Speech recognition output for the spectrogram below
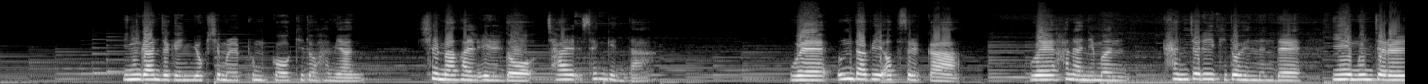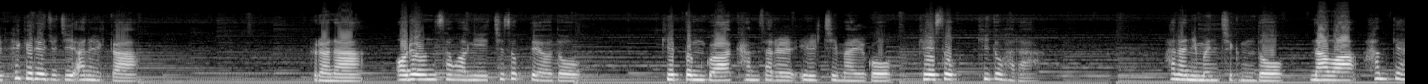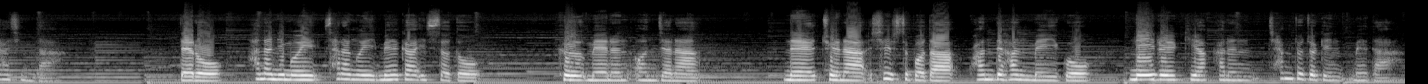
인간적인 욕심을 품고 기도하면 실망할 일도 잘 생긴다. 왜 응답이 없을까? 왜 하나님은 간절히 기도했는데 이 문제를 해결해 주지 않을까? 그러나 어려운 상황이 지속되어도 기쁨과 감사를 잃지 말고 계속 기도하라. 하나님은 지금도 나와 함께 하신다. 때로 하나님의 사랑의 매가 있어도 그 매는 언제나 내 죄나 실수보다 관대한 매이고 내일을 기약하는 창조적인 매다.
